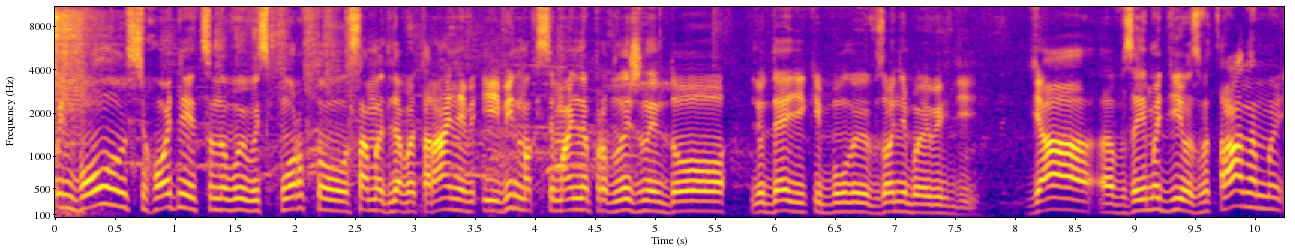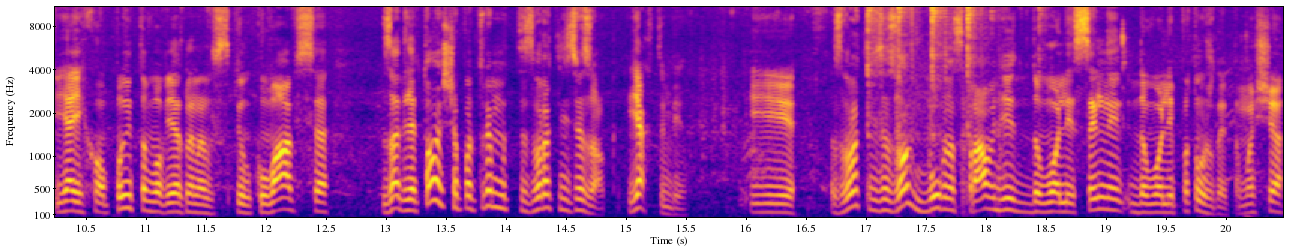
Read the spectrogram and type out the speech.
Пейнтбол сьогодні це новий вид спорту саме для ветеранів, і він максимально приближений до людей, які були в зоні бойових дій. Я е, взаємодіяв з ветеранами, я їх опитував, я з ними спілкувався задля того, щоб отримати зворотній зв'язок. Як тобі? І зворотній зв'язок був насправді доволі сильний, доволі потужний, тому що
